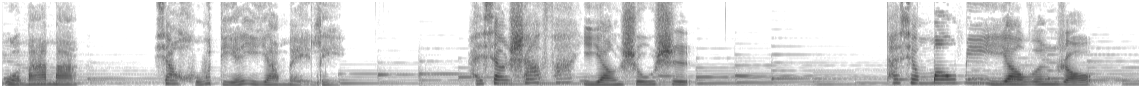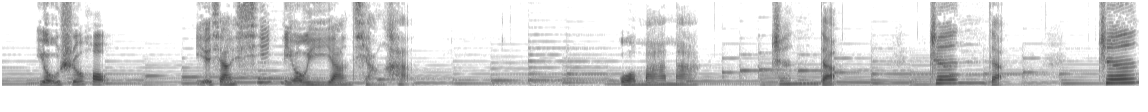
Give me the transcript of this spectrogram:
我妈妈像蝴蝶一样美丽，还像沙发一样舒适。它像猫咪一样温柔，有时候也像犀牛一样强悍。我妈妈真的、真的、真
